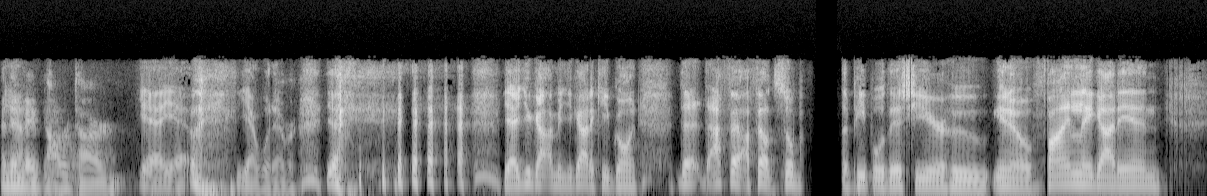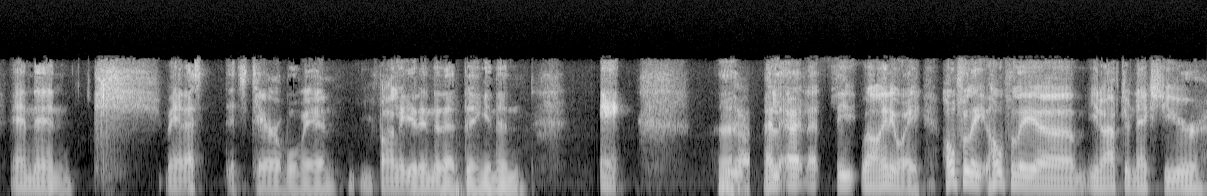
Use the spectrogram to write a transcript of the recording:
and yeah. then maybe I'll retire. Yeah, yeah, yeah, whatever. Yeah, yeah. You got. I mean, you got to keep going. The, I felt I felt so the people this year who you know finally got in, and then man, that's it's terrible, man. You finally get into that thing, and then. Eh. Uh, yeah. well, anyway, hopefully, hopefully, um, you know, after next year,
